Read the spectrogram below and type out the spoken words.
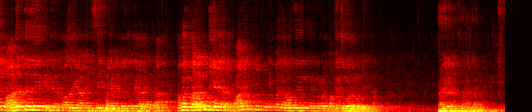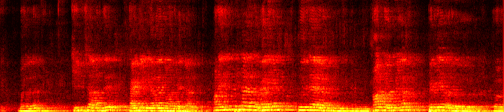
இப்போ அடுத்தது என்னென்ன மாதிரியான இசை பயணங்கள் தேவையா இருக்கா? அவர் வரக்கூடிய வாய்ப்புகள் தொடர்பாக ஏதாவது எங்களோட பகிர்ந்து கொள்ள முடியுமா? அனைவருக்கும் வணக்கம். முதல்ல வந்து டைட்டில் எல்லாம் இங்கே வந்திருக்காரு. ஆனால் இதுக்கு பின்னால் இந்த வரிகள் இந்த ஹார்ட் ஒர்க் எல்லாம் பெரிய ஒரு ஒரு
